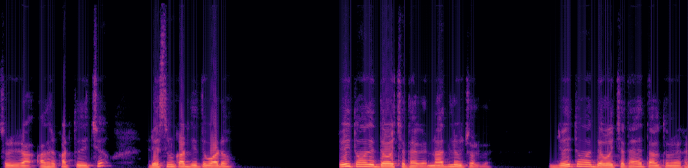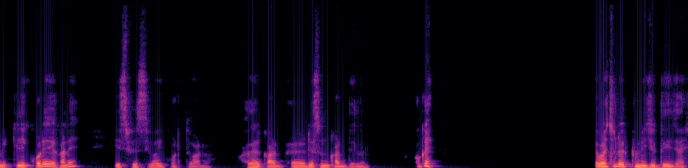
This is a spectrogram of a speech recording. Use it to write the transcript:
সরি আধার কার্ড তো দিচ্ছ, রেশন কার্ড দিতে পারো। যদি তোমাদের দেওয়ার ইচ্ছা থাকে, না দিলেও চলবে। যদি তোমার দেওয়ার ইচ্ছা থাকে, তাহলে তোমরা এখানে ক্লিক করে এখানে স্পেসিফাই করতে পারো। আধার কার্ড রেশন কার্ড দিলাম ওকে এবার চলো একটু নিচে দিয়ে যাই।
